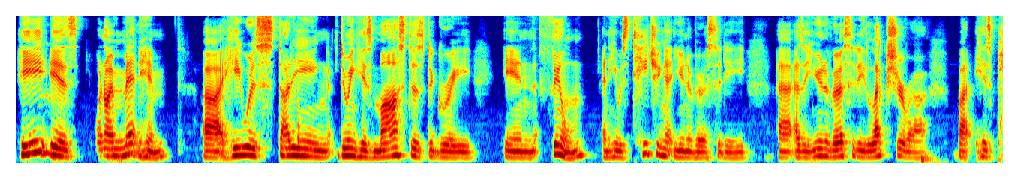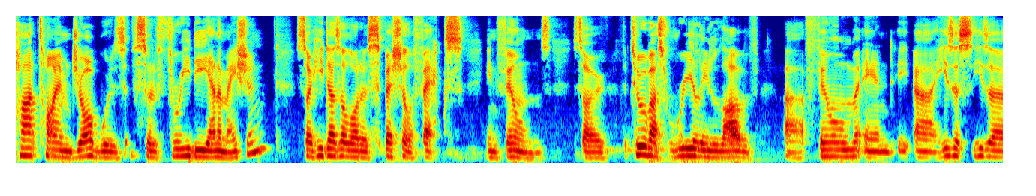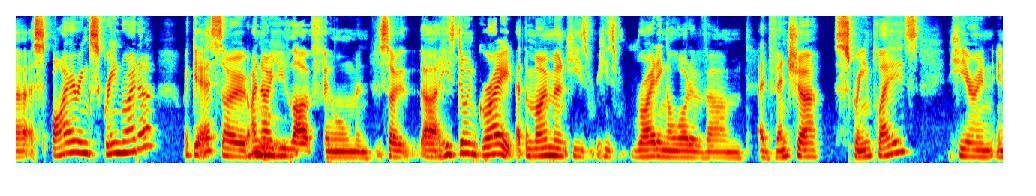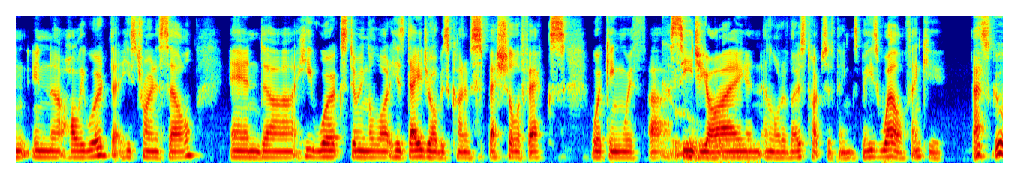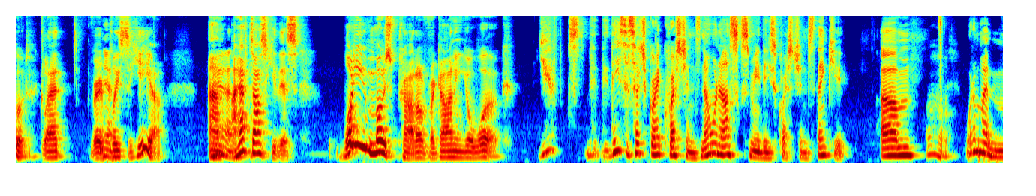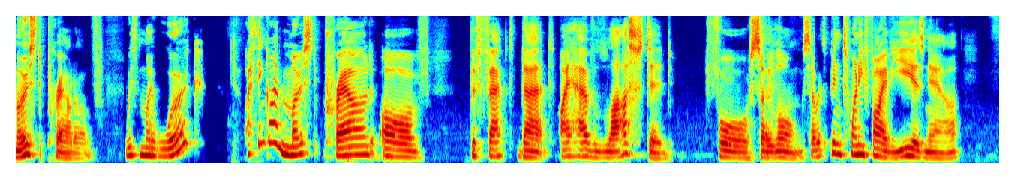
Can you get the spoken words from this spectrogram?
He mm. is, when I met him, uh, he was studying, doing his master's degree in film, and he was teaching at university uh, as a university lecturer, but his part time job was sort of 3D animation. So he does a lot of special effects in films. So the two of us really love uh, film, and uh, he's a he's a aspiring screenwriter. I guess. So I know you love film, and so uh, he's doing great at the moment. He's he's writing a lot of um, adventure screenplays, here in in in uh, Hollywood that he's trying to sell, and uh, he works doing a lot. His day job is kind of special effects, working with uh, cool. CGI and, and, a lot of those types of things. But he's well, thank you. That's good. Glad, very yeah. pleased to hear. Um, yeah. I have to ask you this: What are you most proud of regarding your work? You, these are such great questions. No one asks me these questions. Thank you. Um, oh. What am I most proud of? with my work, I think I'm most proud of the fact that I have lasted for so long. So it's been 25 years now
